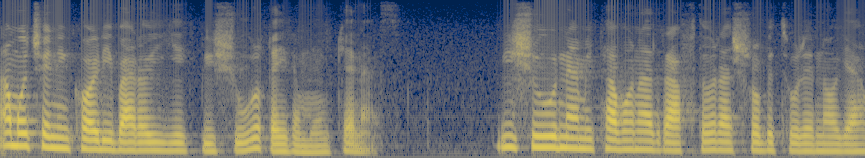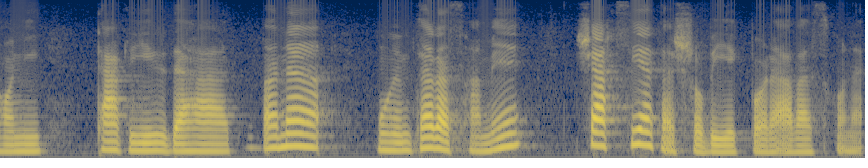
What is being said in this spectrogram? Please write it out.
اما چنین کاری برای یک بیشور غیر ممکن است. بیشور نمی تواند رفتارش را به طور ناگهانی تغییر دهد و نه مهمتر از همه شخصیتش را به یک بار عوض کند.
